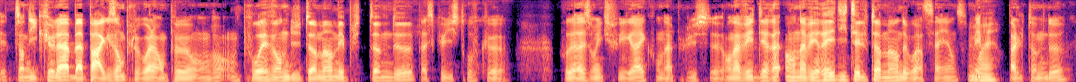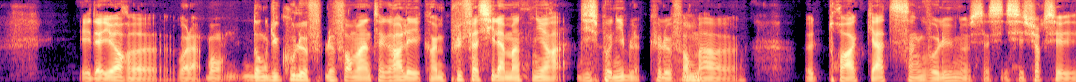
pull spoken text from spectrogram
et tandis que là, bah, par exemple, voilà, on peut, on, on pourrait vendre du tome 1, mais plus de tome 2, parce qu'il se trouve que pour des raisons X ou Y, on a plus, on avait on avait réédité le tome 1 de World Science, mais Ouais. pas le tome 2. Et d'ailleurs, euh, voilà. Bon, donc du coup, le, format intégral est quand même plus facile à maintenir disponible que le format euh, euh, 3, 4, 5 volumes. C'est sûr que c'est.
